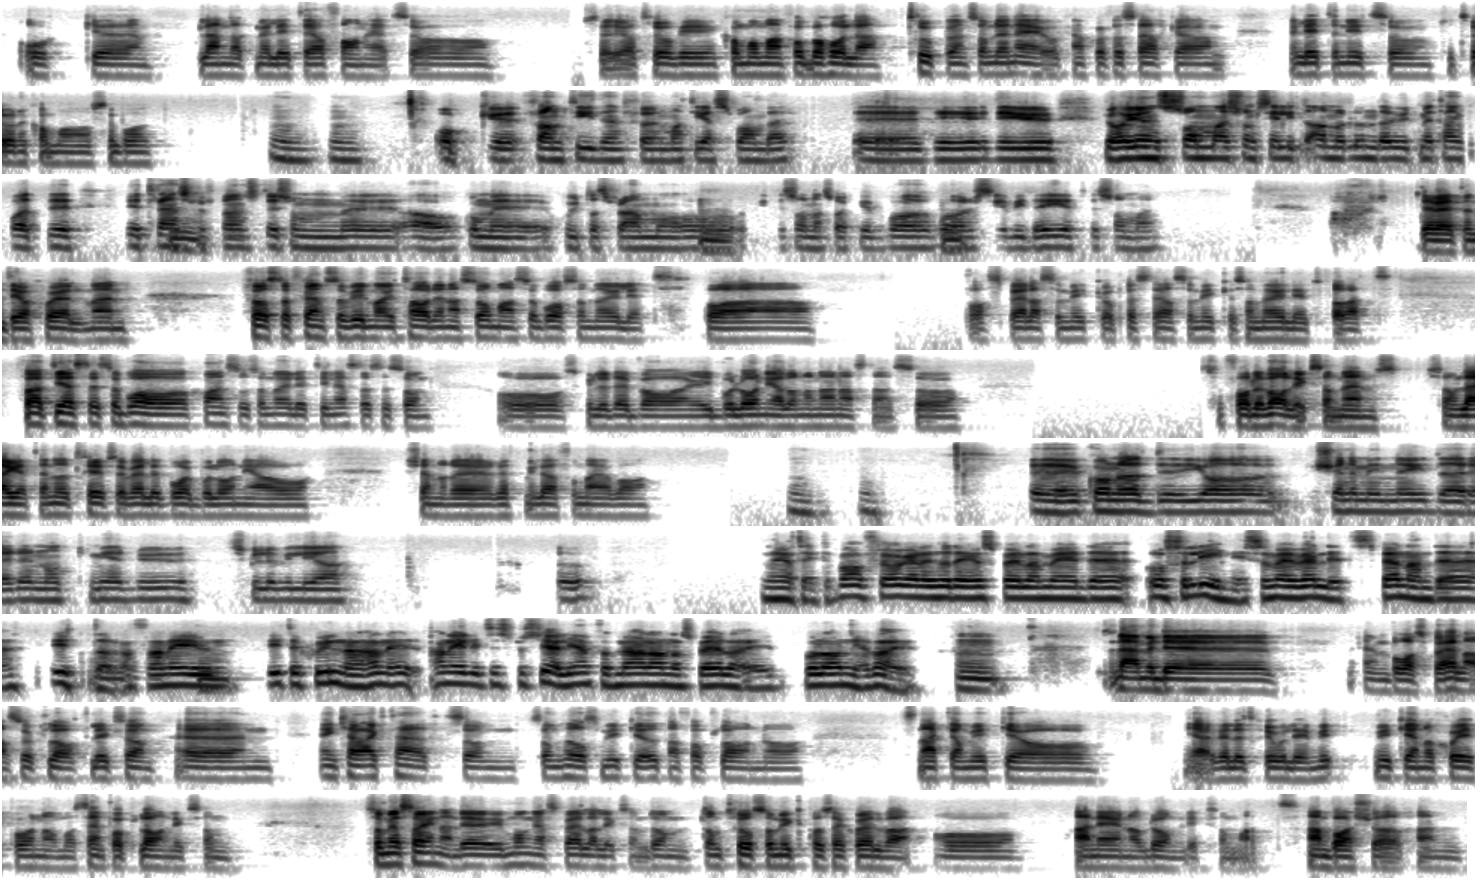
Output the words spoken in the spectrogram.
och blandat med lite erfarenhet så, så jag tror vi kommer man få behålla truppen som den är och kanske förstärka med lite nytt så, så tror jag det kommer att se bra ut. Mm, mm. Och eh, framtiden för Mattias Svanberg? Eh, det, det, är ju, vi har ju en sommar som ser lite annorlunda ut med tanke på att det, det är transferfönster som eh, ja, kommer skjutas fram och, mm. lite sådana saker. Var, var mm. ser vi dig efter sommaren? Det vet inte jag själv, men först och främst så vill man ju ta denna sommaren så bra som möjligt. Bara, bara spela så mycket och prestera så mycket som möjligt för att, för att ge sig så bra chanser som möjligt till nästa säsong. Och skulle det vara i Bologna eller någon annanstans så, så får det vara liksom. Men som läget är nu trivs jag väldigt bra i Bologna och känner det är rätt miljö för mig att vara. Mm. Mm. Eh, Konrad, jag känner mig nöjd där. Är det något mer du skulle vilja ta upp? Nej, jag tänkte bara fråga dig hur det är att spela med eh, Orsolini som är väldigt spännande ytter. Mm. Alltså, han är ju mm. lite skillnad. Han är, han är lite speciell jämfört med alla andra spelare i Bologna där mm. Nej, men det är en bra spelare såklart. Liksom. En, en karaktär som, som hörs mycket utanför plan och snackar mycket och ja, väldigt rolig. My, mycket energi på honom och sen på plan liksom som jag sa innan, det är många spelare liksom, de, de tror så mycket på sig själva och han är en av dem liksom att han bara kör. Han,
